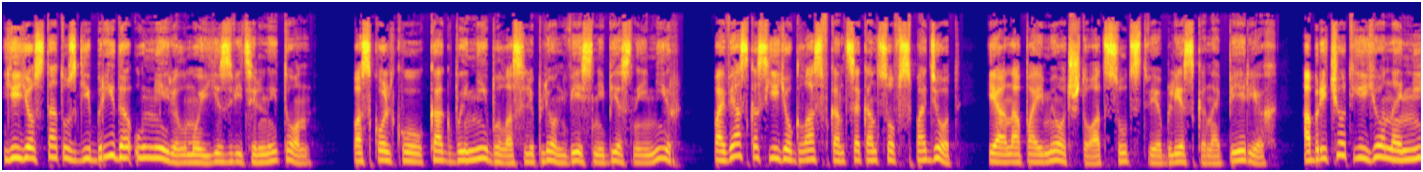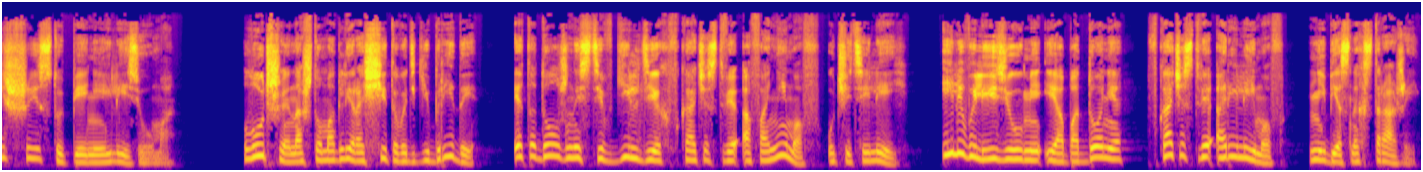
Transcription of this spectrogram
Ее статус гибрида умерил мой язвительный тон, поскольку, как бы ни был ослеплен весь небесный мир, повязка с ее глаз в конце концов спадет, и она поймет, что отсутствие блеска на перьях обречет ее на низшие ступени Элизиума. Лучшее, на что могли рассчитывать гибриды, это должности в гильдиях в качестве афанимов, учителей, или в Элизиуме и Абаддоне в качестве арелимов, небесных стражей.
